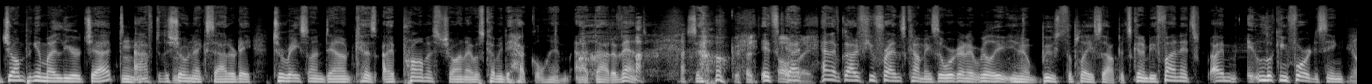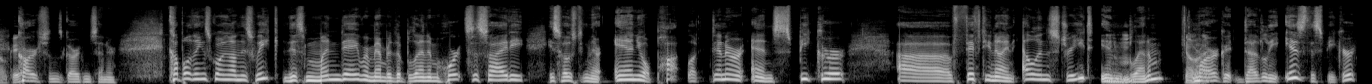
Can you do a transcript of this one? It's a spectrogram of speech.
jumping in my Learjet Mm-hmm. after the show next Saturday to race on down because I promised Sean I was coming to heckle him at that event. So it's All got, right. and I've got a few friends coming, so we're going to really you know boost the place up. It's going to be fun. It's I'm looking forward to seeing Okay. Carson's Garden Center. couple of things going on this week. This Monday, remember the Blenheim Hort Society is hosting their annual potluck dinner and speaker. Uh, 59 Ellen Street in Blenheim. Mm-hmm. All right. Margaret Dudley is the speaker.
